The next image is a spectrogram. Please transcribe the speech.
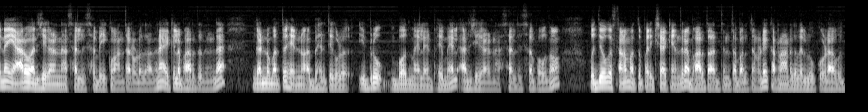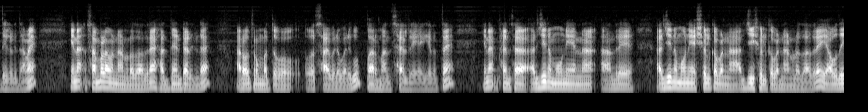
ಇನ್ನು ಯಾರು ಅರ್ಜಿಗಳನ್ನು ಸಲ್ಲಿಸಬೇಕು ಅಂತ ನೋಡೋದಾದರೆ ಅಖಿಲ ಭಾರತದಿಂದ ಗಂಡು ಮತ್ತು ಹೆಣ್ಣು ಅಭ್ಯರ್ಥಿಗಳು ಇಬ್ಬರು ಬೋದ್ ಮೇಲ್ ಆ್ಯಂಡ್ ಫಿಮೇಲ್ ಅರ್ಜಿಗಳನ್ನು ಸಲ್ಲಿಸಬಹುದು. ಉದ್ಯೋಗ ಸ್ಥಳ ಮತ್ತು ಪರೀಕ್ಷಾ ಕೇಂದ್ರ ಭಾರತಾದ್ಯಂತ ಬರುತ್ತೆ ನೋಡಿ, ಕರ್ನಾಟಕದಲ್ಲೂ ಕೂಡ ಹುದ್ದೆಗಳಿದ್ದಾವೆ. ಇನ್ನು ಸಂಬಳವನ್ನು ನೋಡೋದಾದರೆ ಹದಿನೆಂಟರಿಂದ ಅರವತ್ತೊಂಬತ್ತು ಸಾವಿರವರೆಗೂ ಪರ್ ಮಂತ್ ಸ್ಯಾಲ್ರಿ ಆಗಿರುತ್ತೆ. ಇನ್ನು ಫ್ರೆಂಡ್ಸ್ ಅರ್ಜಿ ನಮೂನೆಯನ್ನು ಅಂದರೆ ಅರ್ಜಿ ನಮೂನೆಯ ಶುಲ್ಕವನ್ನು, ಅರ್ಜಿ ಶುಲ್ಕವನ್ನು ನೋಡೋದಾದರೆ ಯಾವುದೇ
